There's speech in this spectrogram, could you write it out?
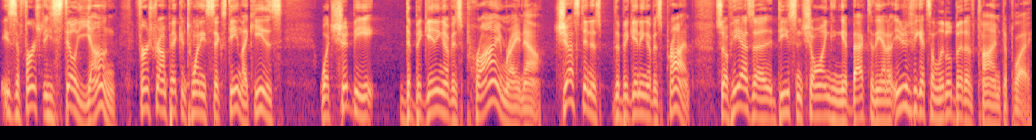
He's the first. He's still young. First round pick in 2016. Like he is what should be the beginning of his prime right now. Just in his the beginning of his prime. So if he has a decent showing, he can get back to the NFL. Even if he gets a little bit of time to play,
